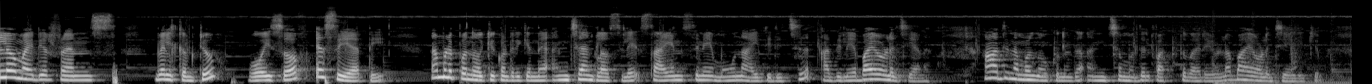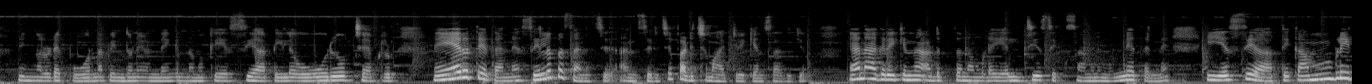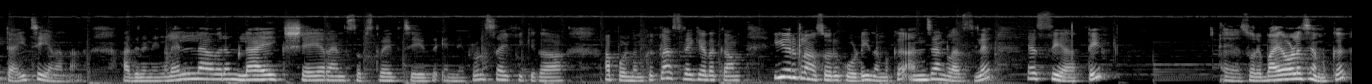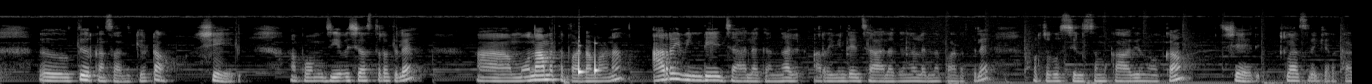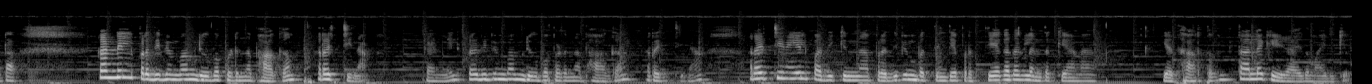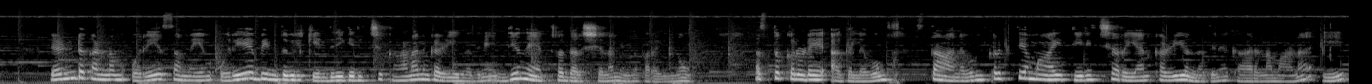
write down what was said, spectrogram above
Hello my dear friends welcome to voice of S C R T നമ്മളിപ്പോൾ നോക്കിക്കൊണ്ടിരിക്കുന്ന അഞ്ചാം ക്ലാസ്സിലെ സയൻസിനെ മൂന്നായി തിരിച്ച് അതിലെ ബയോളജിയാണ് ആദ്യം നമ്മൾ നോക്കുന്നത് അഞ്ച് മുതൽ പത്ത് വരെയുള്ള ബയോളജി ആയിരിക്കും. നിങ്ങളുടെ പൂർണ പിന്തുണയുണ്ടെങ്കിൽ നമുക്ക് എസ് സി ആർ ടിയിലെ ഓരോ ചാപ്റ്ററും നേരത്തെ തന്നെ സിലബസ് അനുസരിച്ച് അനുസരിച്ച് പഠിച്ചു മാറ്റിവെക്കാൻ സാധിക്കും. ഞാൻ ആഗ്രഹിക്കുന്ന അടുത്ത നമ്മുടെ എൽ ജി എസ് എക്സാമിന് മുന്നേ തന്നെ ഈ എസ് സി ആർ ടി കംപ്ലീറ്റായി ചെയ്യണമെന്നാണ്. അതിന് നിങ്ങളെല്ലാവരും ലൈക്ക് ഷെയർ ആൻഡ് സബ്സ്ക്രൈബ് ചെയ്ത് എന്നെ പ്രോത്സാഹിപ്പിക്കുക. അപ്പോൾ നമുക്ക് ക്ലാസ്സിലേക്ക് കിടക്കാം. ഈ ഒരു ക്ലാസ്സോട് കൂടി നമുക്ക് അഞ്ചാം ക്ലാസ്സിലെ S C R T sorry biology നമുക്ക് തീർക്കാൻ സാധിക്കും കേട്ടോ. ശരി. അപ്പം ജീവശാസ്ത്രത്തിലെ മൂന്നാമത്തെ പാഠമാണ് അറിവിന്റെ ജാലകങ്ങൾ. അറിവിന്റെ ജാലകങ്ങൾ എന്ന പാഠത്തിലെ കുറച്ച് ക്വസ്റ്റ്യൻസ് നമുക്ക് ആദ്യം നോക്കാം. ശരി ക്ലാസ്സിലേക്ക് ഇറക്കാം കേട്ടോ. കണ്ണിൽ പ്രതിബിംബം രൂപപ്പെടുന്ന ഭാഗം റെറ്റിന കണ്ണിൽ പ്രതിബിംബം രൂപപ്പെടുന്ന ഭാഗം റെറ്റിന റെറ്റിനയിൽ പതിക്കുന്ന പ്രതിബിംബത്തിന്റെ പ്രത്യേകതകൾ എന്തൊക്കെയാണ്? യഥാർത്ഥവും തലകീഴായതുമായിരിക്കും. രണ്ട് കണ്ണും ഒരേ സമയം ഒരേ ബിന്ദുവിൽ കേന്ദ്രീകരിച്ച് കാണാൻ കഴിയുന്നതിനെ ദ്വിനേത്ര ദർശനം എന്ന് പറയുന്നു. വസ്തുക്കളുടെ അകലവും സ്ഥാനവും കൃത്യമായി തിരിച്ചറിയാൻ കഴിയുന്നതിന് കാരണമാണ് ഈ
